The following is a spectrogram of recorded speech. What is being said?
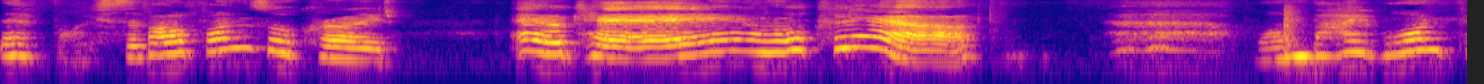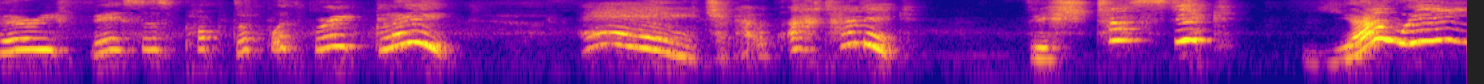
the voice of Alfonso cried, Okay, all clear. One by one, furry faces popped up with great glee. Hey, check out that haddock. Fish-tastic. Yowie!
